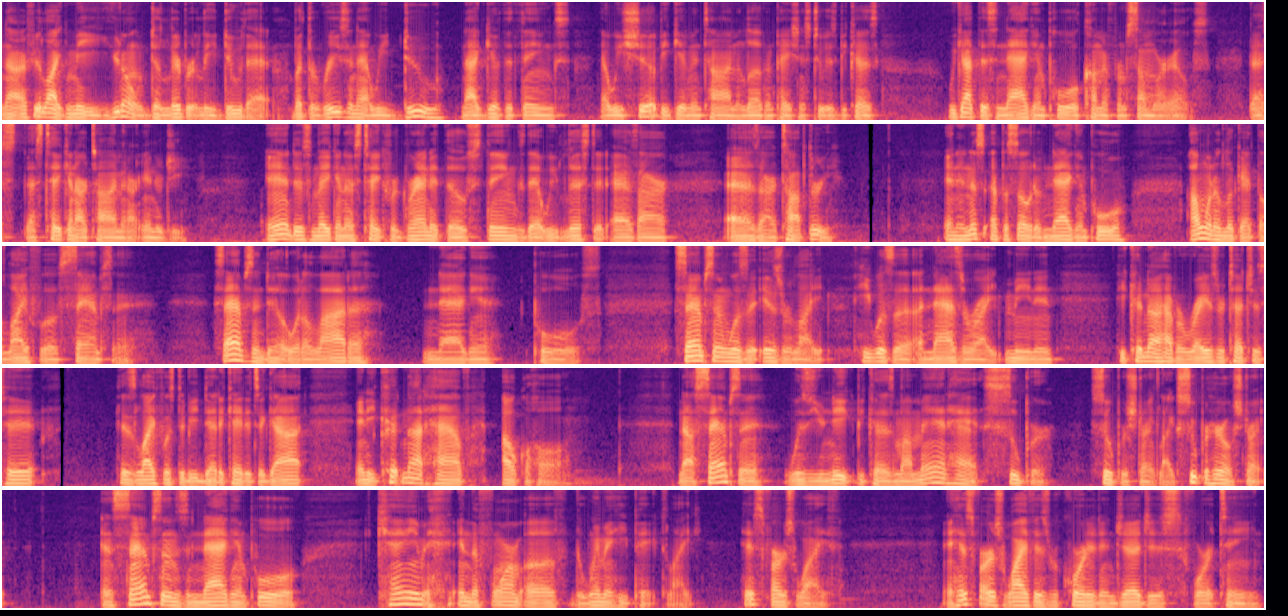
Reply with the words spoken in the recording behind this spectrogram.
Now, if you're like me, you don't deliberately do that. But the reason that we do not give the things that we should be giving time and love and patience to is because we got this nagging pull coming from somewhere else that's that's taking our time and our energy and is making us take for granted those things that we listed as our as our top 3. And in this episode of Nagging Pull, I want to look at the life of Samson. Samson dealt with a lot of nagging pulls. Samson was an Israelite. He was a, a Nazarite, meaning he could not have a razor touch his head. His life was to be dedicated to God, and he could not have alcohol. Now, Samson was unique because my man had super, super strength, like superhero strength. And Samson's nagging pull came in the form of the women he picked, like his first wife. And his first wife is recorded in Judges 14.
